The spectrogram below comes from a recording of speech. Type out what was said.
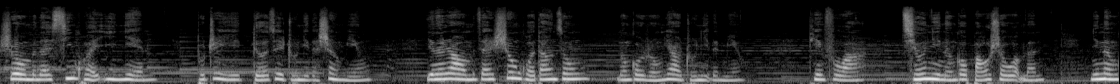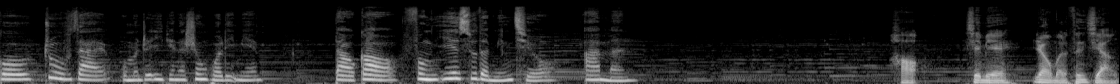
使我们的心怀意念不至于得罪主你的圣名，也能让我们在生活当中能够荣耀主你的名。天父啊，求你能够保守我们，您能够住在我们这一天的生活里面。祷告，奉耶稣的名求，阿门。好，下面让我们分享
